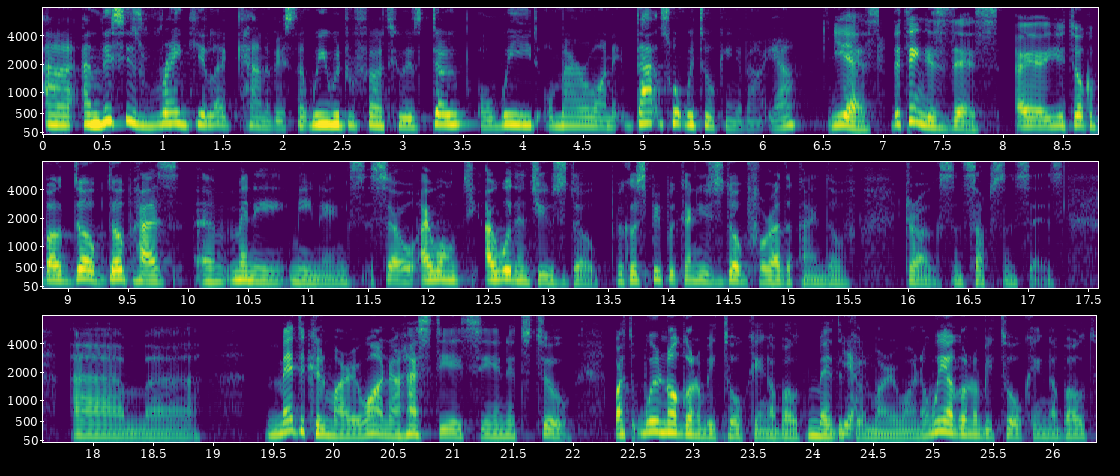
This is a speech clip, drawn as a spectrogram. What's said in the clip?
Uh, and this is regular cannabis that we would refer to as dope or weed or marijuana. That's what we're talking about, yeah? Yes. The thing is this: uh, you talk about dope. Dope has um, many meanings, so I won't. I wouldn't use dope because people can use dope for other kind of drugs and substances. Um, uh, medical marijuana has THC in it too, but we're not going to be talking about medical Yeah. marijuana. We are going to be talking about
